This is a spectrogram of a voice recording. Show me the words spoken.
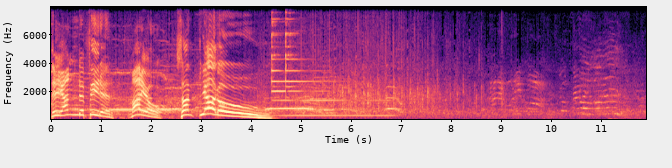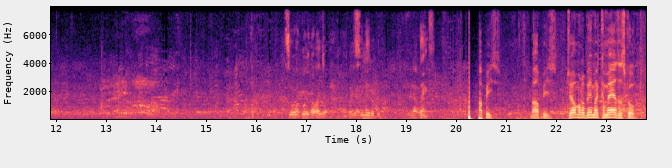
the undefeated Mario Santiago. Thanks. Mouthpiece. Mouthpiece. Gentlemen, obey my commands. Let's go. ¡Agua,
